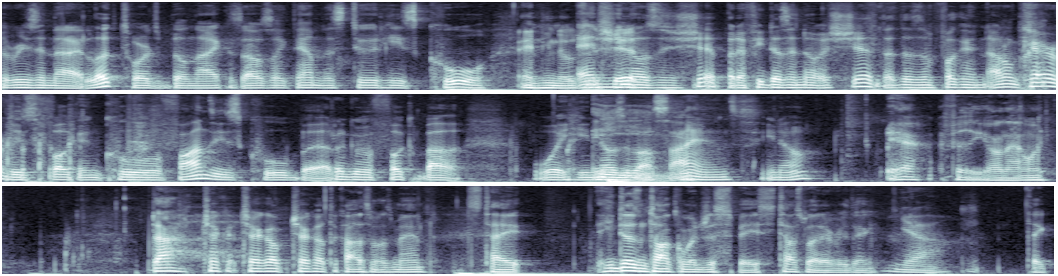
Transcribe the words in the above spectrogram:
the reason that I looked towards Bill Nye because I was like, damn, this dude, he's cool And he knows and his he shit. knows his shit. But if he doesn't know his shit, that doesn't fucking. I don't care if he's fucking cool. Fonzie's cool, but I don't give a fuck about what he knows about science. You know. Yeah, I feel you on that one. Nah, check it check out check out the cosmos, man. It's tight. He doesn't talk about just space. He talks about everything. Yeah. Like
